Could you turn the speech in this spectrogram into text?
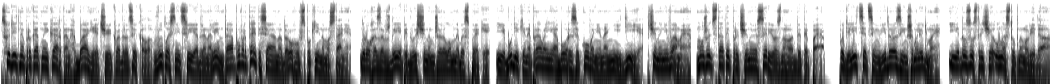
Сходіть на прокатний картинг, багі чи квадроцикл, виплесніть свій адреналін та повертайтеся на дорогу в спокійному стані. Дорога завжди є підвищеним джерелом небезпеки, і будь-які неправильні або ризиковані на ній дії, вчинені вами, можуть стати причиною серйозного ДТП. Поділіться цим відео з іншими людьми і до зустрічі у наступному відео.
